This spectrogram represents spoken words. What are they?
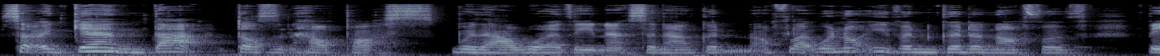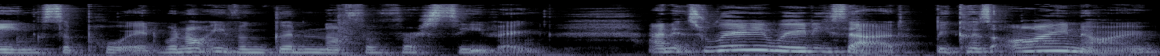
So again that doesn't help us with our worthiness and our good enough like we're not even good enough of being supported. We're not even good enough of receiving. And it's really really sad because i know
